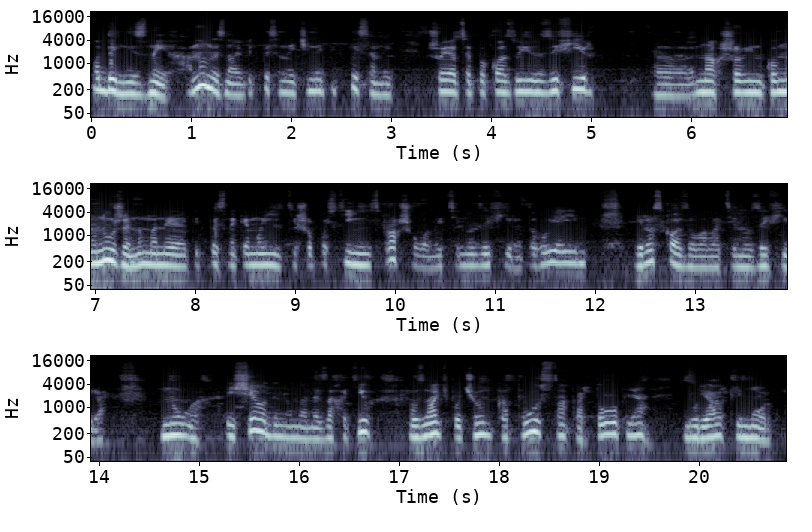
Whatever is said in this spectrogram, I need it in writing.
один із них. А ну не знаю, підписаний чи не підписаний, що я це показую з ефір. Е, на що він кому нужен. У мене підписники мої, ті, що постійно спрашували ціну з ефіра, того я їм і розказувала ціну з ефіра. Ну, і ще один у мене захотів узнати, по чому капуста, картопля, буряк і морква.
